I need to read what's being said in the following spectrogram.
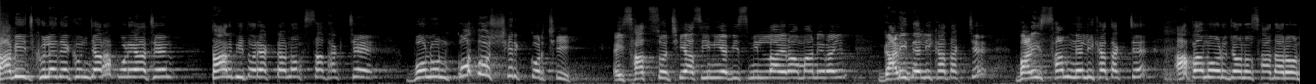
তাবিজ খুলে দেখুন যারা পড়ে আছেন, তার ভিতরে একটা নকশা থাকছে, বলুন কত শিরক করছি? এই সাতশো ছিয়াশি নিয়ে বিসমিল্লাহ রহমান রহিম, গাড়িতে লেখা থাকছে, বাড়ির সামনে লেখা থাকছে, আপামর জনসাধারণ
